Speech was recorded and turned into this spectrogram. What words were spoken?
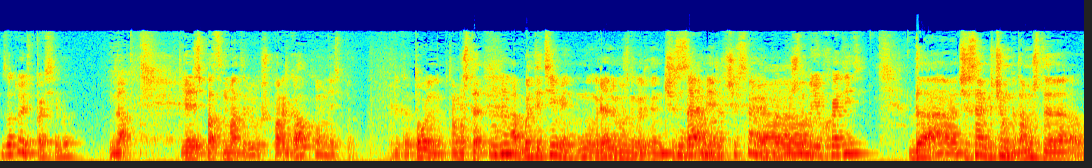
зато и спасибо. Да. Я здесь подсматриваю шпаргалку, у меня есть приготовлена, потому что угу. об этой теме ну, реально можно говорить наверное, часами. Да, можно часами, а, чтобы не уходить. Да, часами почему? Потому что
